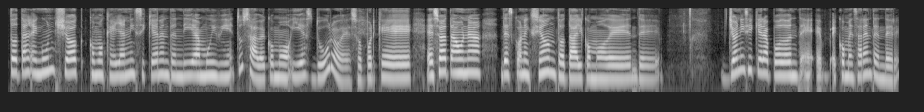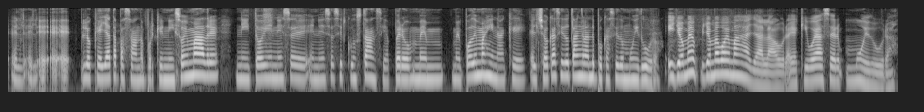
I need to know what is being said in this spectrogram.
total en un shock, como que ella ni siquiera entendía muy bien, tú sabes, como, y es duro eso, porque eso hasta una desconexión total, como de, de yo ni siquiera puedo eh, eh, comenzar a entender el, eh, lo que ella está pasando, porque ni soy madre, ni estoy en, ese, en esa circunstancia, pero me, me, puedo imaginar que el shock ha sido tan grande porque ha sido muy duro. Y yo me, yo me voy más allá, Laura, y aquí voy a ser muy dura.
